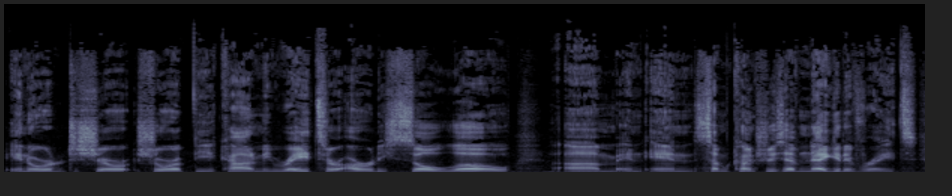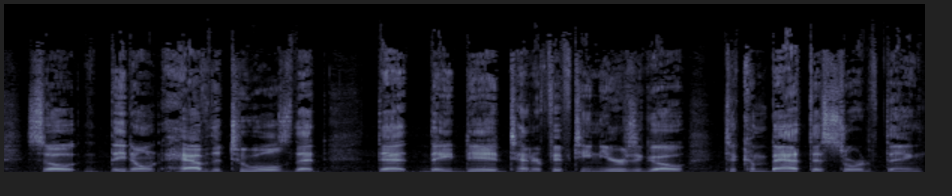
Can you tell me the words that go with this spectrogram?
in order to shore, shore up the economy. Rates are already so low, um, and, and some countries have negative rates. So they don't have the tools that that they did 10 or 15 years ago to combat this sort of thing.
